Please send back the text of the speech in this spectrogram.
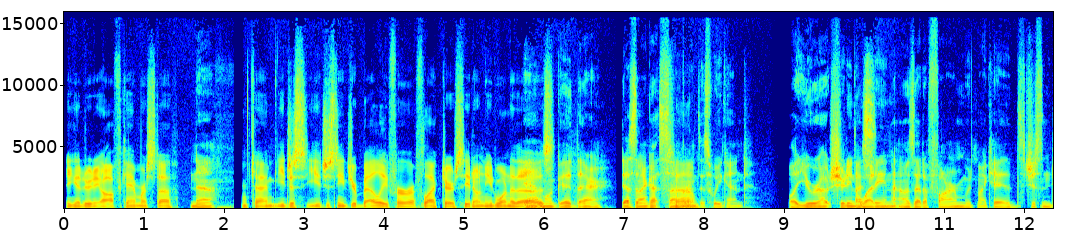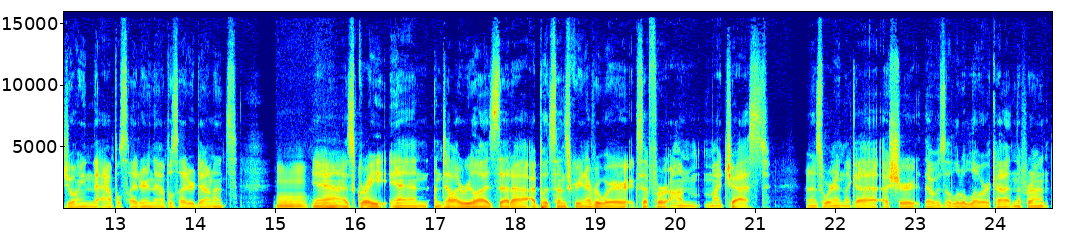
You gonna do any off-camera stuff? no. Okay. You just you just need your belly for a reflector, so you don't need one of those. Yeah, I'm all good there. Dustin, I got sunburned So- this weekend. While you were out shooting a I s- wedding, I was at a farm with my kids, just enjoying the apple cider and the apple cider donuts. Mm. Yeah, it's great. And until I realized that uh, I put sunscreen everywhere except for on my chest, and I was wearing like a, a shirt that was a little lower cut in the front,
